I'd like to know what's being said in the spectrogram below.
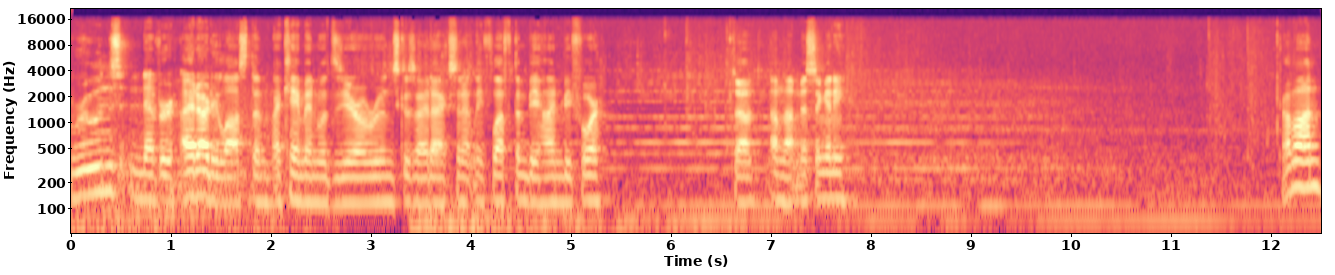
runes? Never. I had already lost them. I came in with zero runes because I had accidentally left them behind before. So, I'm not missing any. Come on.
